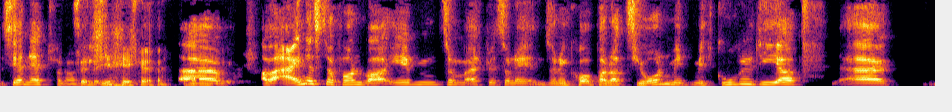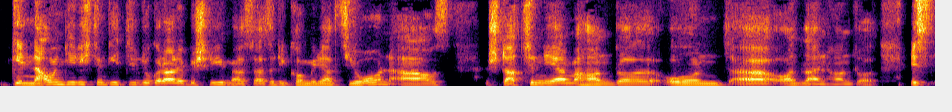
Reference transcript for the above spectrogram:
sehr nett von euch. ähm, aber eines davon war eben zum Beispiel so eine, so eine Kooperation mit, mit Google, die ja äh, genau in die Richtung geht, die du gerade beschrieben hast. Also die Kombination aus stationärem Handel und äh, Onlinehandel. Ist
